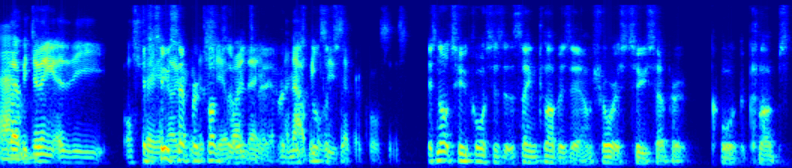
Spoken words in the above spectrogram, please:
They'll be Um, doing it at the Australian two Open separate clubs year, though, isn't it? And that'll It's be not two separate courses. It's not two courses at the same club, is it? I'm sure it's two separate co- clubs.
